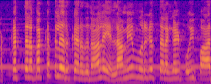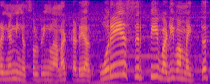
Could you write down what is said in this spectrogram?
பக்கத்துல பக்கத்துல இருக்கிறதுனால எல்லாமே முருகத்தலங்கள் போய் பாருங்கன்னு நீங்க சொல்றீங்களானா கிடையாது. ஒரே சிற்பி வடிவமைத்த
